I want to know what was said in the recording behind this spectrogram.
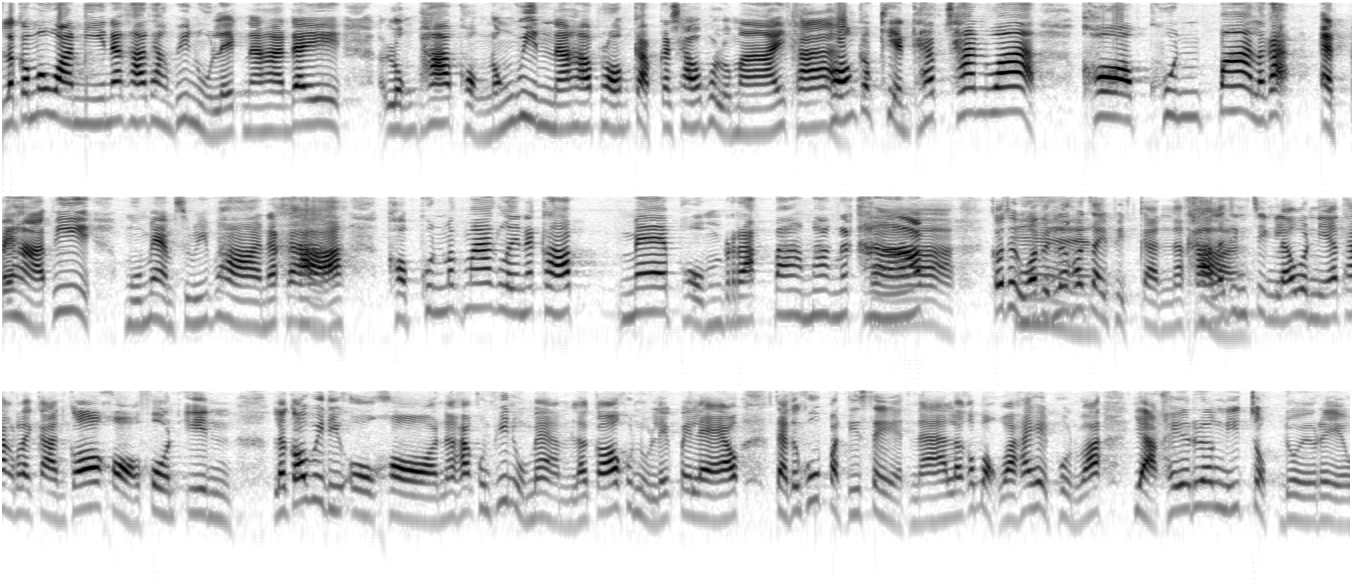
แล้วก็เมื่อวานนี้นะคะ ทางพี่หนูเล็กนะคะ ได้ลงภาพของน้องวินนะคะ พร้อมกับกระเช้าผลไม้ ค่ะ พร้อมกับเขียนแคปชั่นว่า ขอบคุณป้าแล้วก็แอดไปหาพี่หมูแหม่มสุริพานะคะ ค่ะ ขอบคุณมากๆเลยนะครับ แม่ผมรักป้ามากนะครับ ค่ะก็ถือว่าเป็นเรื่องเข้าใจผิดกันนะคะ ค่ะและจริง ๆ แล้ววันนี้ทางรายการก็ขอโฟนอิน แล้วก็วิดีโอคอลนะคะ คุณพี่หนูแหม่มแล้วก็คุณหนูเล็กไปแล้ว แต่ทั้งคู่ปฏิเสธนะ แล้วก็บอกว่าให้เหตุผลว่าอยากให้เรื่องนี้จบโดยเร็ว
